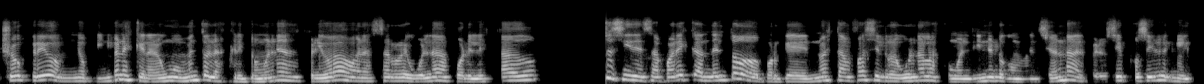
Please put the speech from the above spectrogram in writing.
yo creo, mi opinión es que en algún momento las criptomonedas privadas van a ser reguladas por el Estado si desaparezcan del todo, porque no es tan fácil regularlas como el dinero convencional, pero sí es posible que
